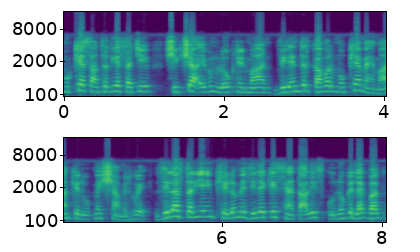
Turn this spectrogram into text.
मुख्य संसदीय सचिव, शिक्षा एवं लोक निर्माण वीरेंद्र कंवर मुख्य मेहमान के रूप में शामिल हुए। जिला स्तरीय इन खेलों में ज़िले के सैतालीस स्कूलों के लगभग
